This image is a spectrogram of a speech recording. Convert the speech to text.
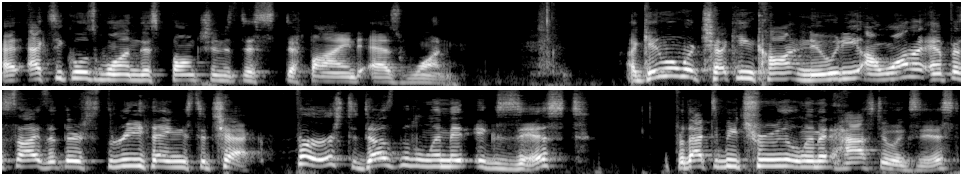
At x equals 1, this function is defined as 1. Again, when we're checking continuity, I want to emphasize that there's three things to check. First, does the limit exist? For that to be true, the limit has to exist.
